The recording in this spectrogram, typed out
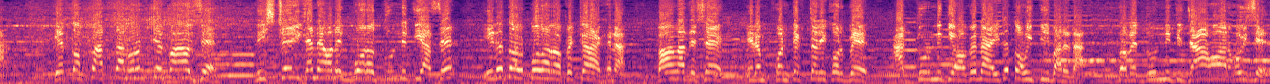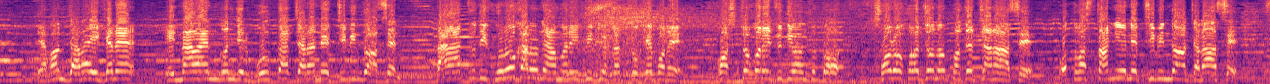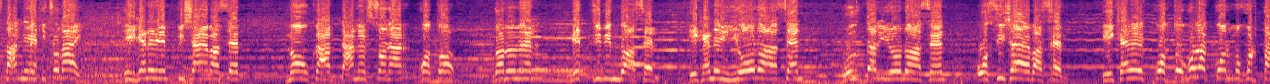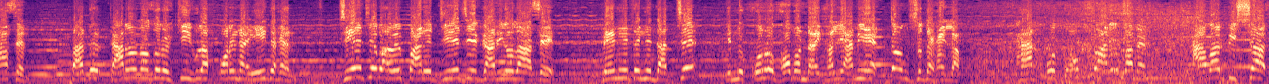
নিশ্চয়ই এখানে অনেক বড় দুর্নীতি আছে। এটা তো অপেক্ষা বাংলাদেশে করবে আর দুর্নীতি হবে না, এটা তো হইতেই পারে না। তবে দুর্নীতি যা হওয়ার যারা এখানে এই নারায়ণগঞ্জের ভুলতার যারা নেতৃবৃন্দ আছেন, তারা যদি কোনো কারণে আমার এই ভিডিওটা চোখে পড়ে, কষ্ট করে যদি অন্তত সড়ক জনপথের যারা আছে, অথবা স্থানীয় নেতৃবৃন্দ যারা আছে, স্থানীয় কিছু নাই। এখানে এমপি সাহেব আছেন নৌকা ধানের সোনার কত ধরনের নেতৃবৃন্দ আছেন, এখানে ইউনো আছেন ভুলতার ইউনো আছেন, ওসি সাহেব আছেন, এখানে কতগুলা কর্মকর্তা আছেন, তাদের কারও নজরে কি এগুলা পড়ে না? এই দেখেন, যে যেভাবে পারে, যে যে গাড়িওয়ালা আছে বেনে টেনে যাচ্ছে, কিন্তু কোনো খবর নাই, খালি আমি একটা অংশ দেখাইলাম। আর প্রথম তো আরও জানেন? আমার বিশ্বাস,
